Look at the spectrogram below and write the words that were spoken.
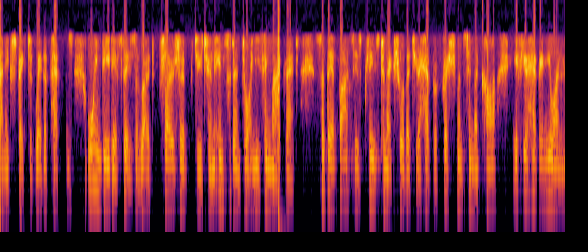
unexpected weather patterns, or indeed if there's a road closure due to an incident or anything like that. So the advice is please to make sure that you have refreshments in the car. If you have anyone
